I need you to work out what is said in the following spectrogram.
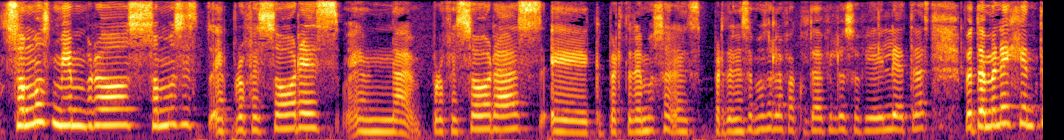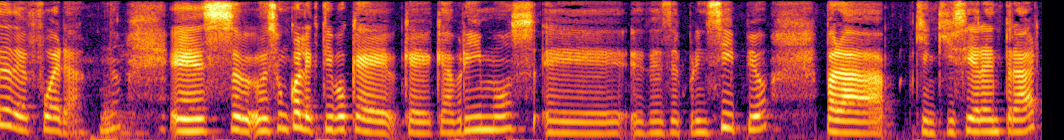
somos miembros, somos eh, profesores, profesoras eh, que pertenecemos, pertenecemos a la Facultad de Filosofía y Letras, pero también hay gente de fuera, ¿no? Es, es un colectivo que, que, abrimos desde el principio para quien quisiera entrar.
